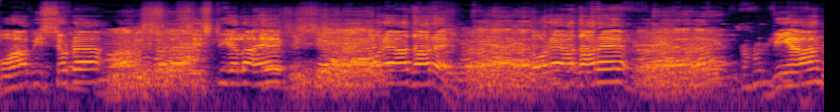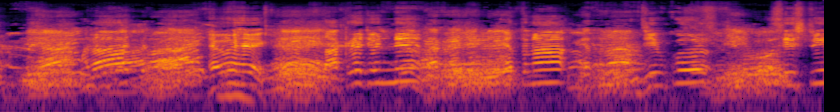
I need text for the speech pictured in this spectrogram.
মহাবিশ্বটা সৃষ্টি হেলা হেক। তরে আধারে। তরে আধারে। বিহান রাজ হেবে হেক তাকরে জন্য এতনা জীবকুল সৃষ্টি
